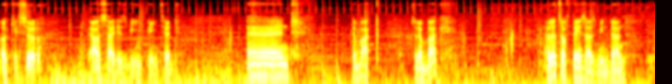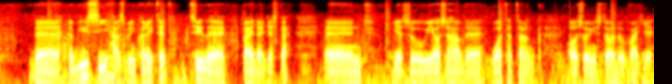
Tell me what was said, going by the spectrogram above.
Okay so the outside is being painted. And the back so the back a lot of things has been done. The WC has been connected to the biodigester and yeah so we also have the water tank also installed over here.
